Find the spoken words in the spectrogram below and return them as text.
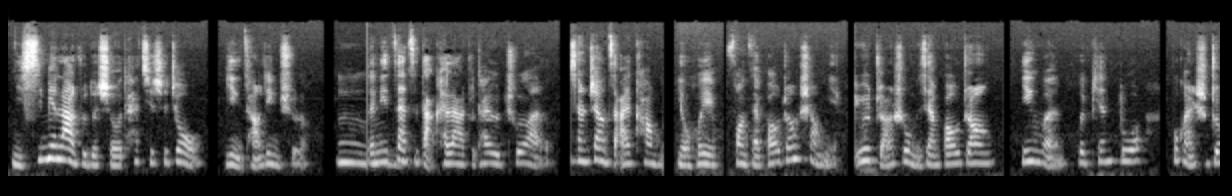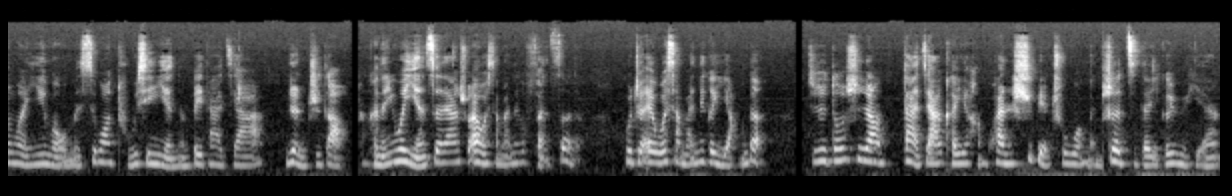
你熄灭蜡烛的时候，它其实就隐藏进去了。嗯，等你再次打开蜡烛，它又出来了。像这样子，icon 也会放在包装上面，因为主要是我们现在包装英文会偏多，不管是中文、英文，我们希望图形也能被大家认知到。可能因为颜色，大家说，哎，我想买那个粉色的，或者哎，我想买那个羊的，其实都是让大家可以很快的识别出我们设计的一个语言。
